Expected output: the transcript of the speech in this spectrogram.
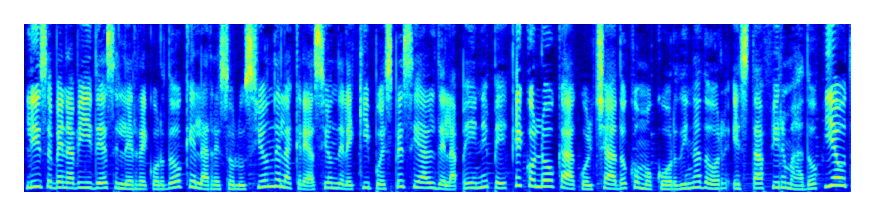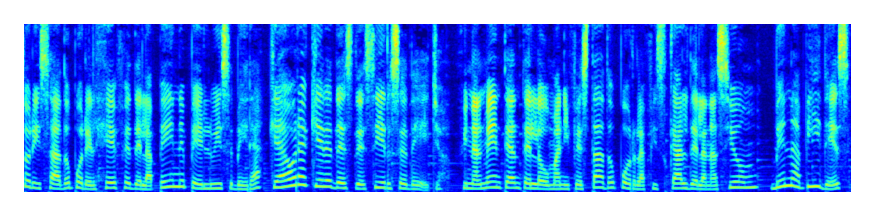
Liz Benavides le recordó que la resolución de la creación del equipo especial de la PNP que coloca a Colchado como coordinador está firmado y autorizado por el jefe de la PNP Luis Vera, que ahora quiere desde de ello. Finalmente, ante lo manifestado por la fiscal de la Nación, Benavides,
